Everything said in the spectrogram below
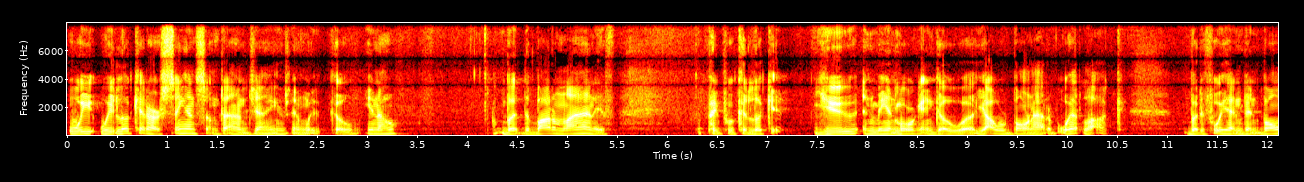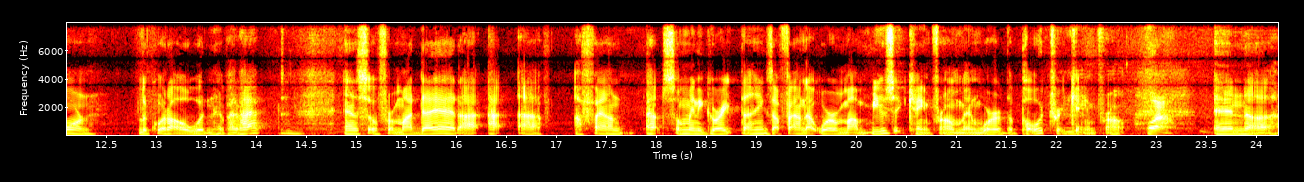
we, we look at our sins sometimes, James, and we go, you know, but the bottom line, if people could look at you and me and Morgan and go, well, y'all were born out of wedlock. But if we hadn't been born, look what all wouldn't have happened. And so for my dad, I, I, I, I found out so many great things. I found out where my music came from and where the poetry came from. Wow. And uh,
